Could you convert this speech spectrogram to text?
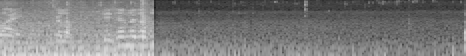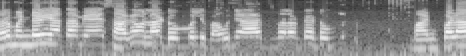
बाय चला स्टेशनला कसं तर मंडळी आता मी आहे सागावला डोंबोली भाऊने आज मला वाटतं डोंब मानपाडा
